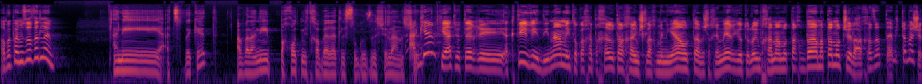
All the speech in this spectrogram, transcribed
הרבה פעמים זה עובד להם. אני, את צודקת, אבל אני פחות מתחברת לסוג הזה של האנשים. אה, כן, כי את יותר אה, אקטיבית, דינמית, לוקחת אחריות על החיים שלך, מניעה אותם, יש לך אנרגיות, אלוהים חנן אותך במתנות שלך, אז את אה, משתמשת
